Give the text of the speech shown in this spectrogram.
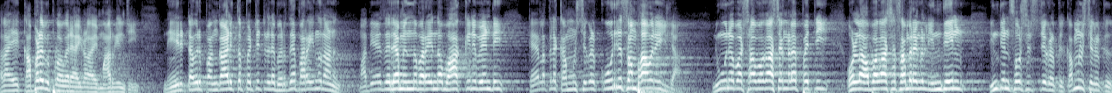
അതായത് കപട വിപ്ലവകരായികളായി മാറുകയും ചെയ്യും. നേരിട്ട് അവർ പങ്കാളിത്തപ്പെട്ടിട്ടില്ല വെറുതെ പറയുന്നതാണ്. മതേതരം എന്ന് പറയുന്ന വാക്കിന് വേണ്ടി കേരളത്തിലെ കമ്മ്യൂണിസ്റ്റുകൾക്ക് ഒരു സംഭാവനയില്ല. ന്യൂനപക്ഷ അവകാശങ്ങളെപ്പറ്റി ഉള്ള അവകാശ സമരങ്ങളിൽ ഇന്ത്യയിൽ ഇന്ത്യൻ സോഷ്യലിസ്റ്റുകൾക്ക് കമ്മ്യൂണിസ്റ്റുകൾക്ക്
